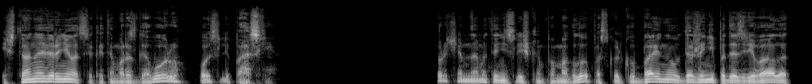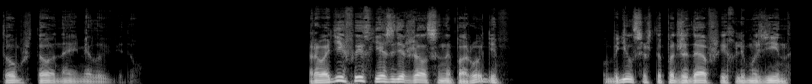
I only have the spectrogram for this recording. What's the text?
и что она вернется к этому разговору после Пасхи. Впрочем, нам это не слишком помогло, поскольку Байноу даже не подозревал о том, что она имела в виду. Проводив их, я задержался на пороге, убедился, что поджидавший их лимузин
